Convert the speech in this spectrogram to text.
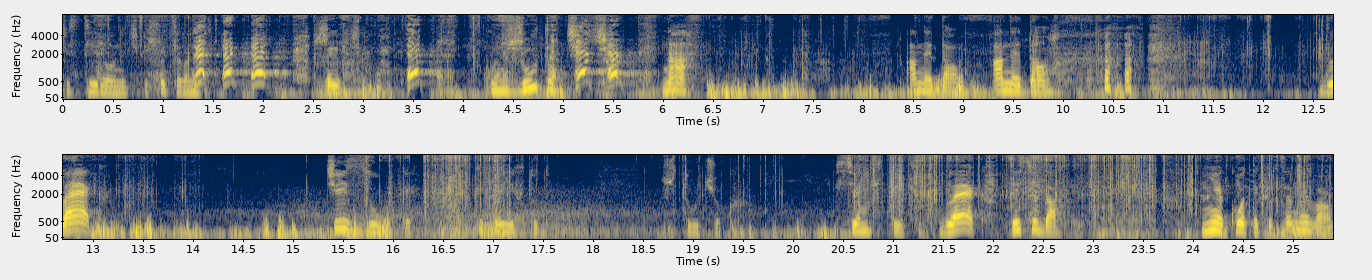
шестереночки. Що це вони? Живче. Кунжутом? На. А не дав, а не дав. Блек. Чисть зубки. Скільки їх тут штучок? Сім штучок. Блек, іди сюди. Ні, котики, це не вам.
